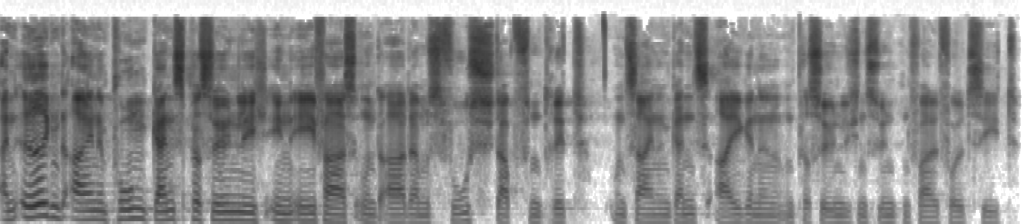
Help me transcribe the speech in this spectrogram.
an irgendeinem Punkt ganz persönlich in Evas und Adams Fußstapfen tritt und seinen ganz eigenen und persönlichen Sündenfall vollzieht.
